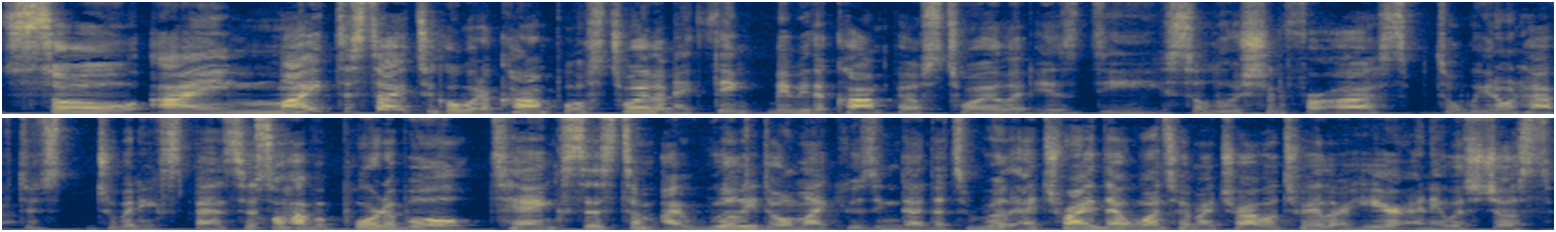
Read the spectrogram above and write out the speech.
So I might decide to go with a compost toilet. I think maybe the compost toilet is the solution for us so we don't have to do any expenses. I also have a portable tank system. I really don't like using that. That's really I tried that once with my travel trailer here and it was just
